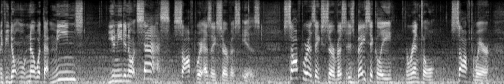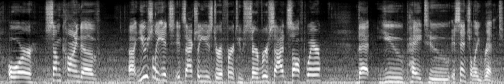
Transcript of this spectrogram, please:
If you don't know what that means, you need to know what SaaS, Software as a Service, is. Software as a Service is basically rental software or some kind of uh, usually it's it's actually used to refer to server side software that you pay to essentially rent.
